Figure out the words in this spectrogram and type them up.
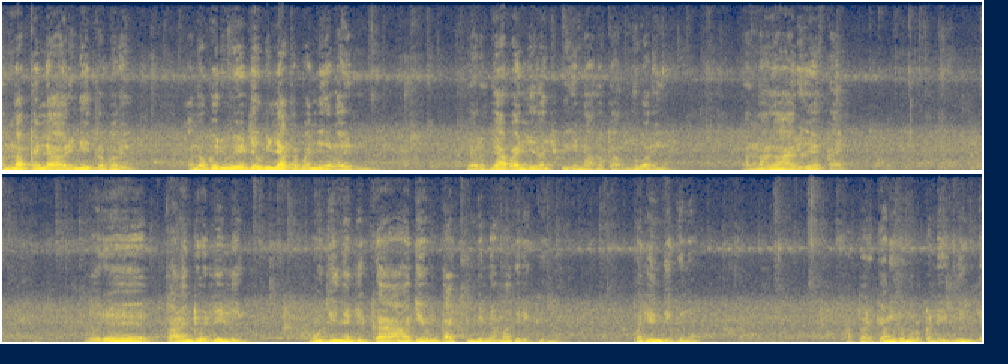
അന്നൊക്കെ എല്ലാവരും ചീത്ത പറയും. അന്നൊക്കെ ഒരു വിടവില്ലാത്ത പല്ലുകളായിരുന്നു. വെറുതെ ആ പല്ല് നശിപ്പിക്കണ്ടെന്നൊക്കെ അന്ന് പറയും. അന്ന് ആര് കേൾക്കാൻ? ഒരു കളഞ്ചൊല്ലില്ലേ മുതി നെല്ലിക്ക ആദ്യം കറ്റും പിന്നെ മതിരിക്കുന്നു അപ്പോൾ ചിന്തിക്കുന്നു. അത്രയ്ക്ക് അങ്ങോട്ട് മുറുക്കേണ്ടിയിരുന്നില്ല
